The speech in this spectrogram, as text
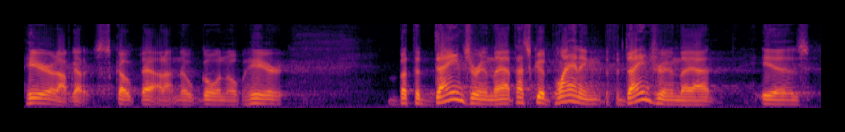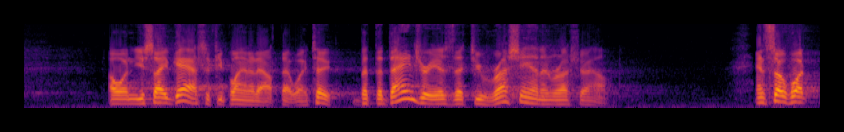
here, and I've got it scoped out. I know going over here. But the danger in that, that's good planning, but the danger in that is Oh, and you save gas if you plan it out that way too. But the danger is that you rush in and rush out. And so, what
